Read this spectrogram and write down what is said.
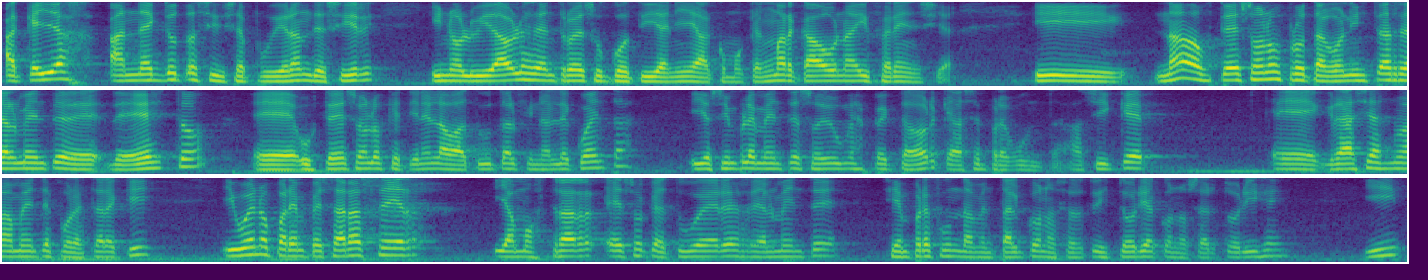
aquellas anécdotas, si se pudieran decir, inolvidables dentro de su cotidianidad, como que han marcado una diferencia. Y nada, ustedes son los protagonistas realmente de, esto. Eh, ustedes son los que tienen la batuta al final de cuentas. Y yo simplemente soy un espectador que hace preguntas. Así que eh, gracias nuevamente por estar aquí. Y bueno, para empezar a hacer y a mostrar eso que tú eres realmente, siempre es fundamental conocer tu historia, conocer tu origen. Y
